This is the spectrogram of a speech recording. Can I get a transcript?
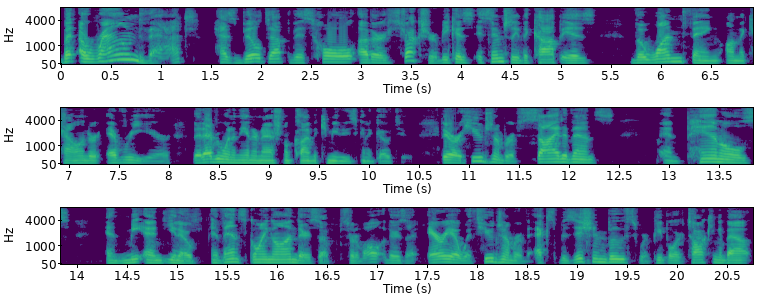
But around that has built up this whole other structure because essentially the COP is the one thing on the calendar every year that everyone in the international climate community is going to go to. There are a huge number of side events and panels and me and you know events going on there's a sort of all there's an area with huge number of exposition booths where people are talking about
